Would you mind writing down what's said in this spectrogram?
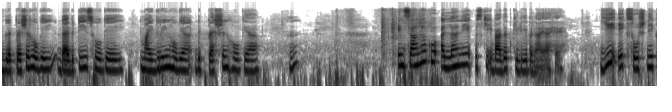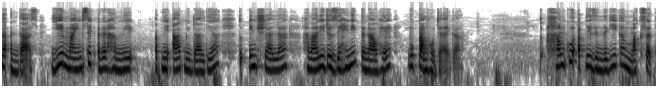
بلڈ پریشر ہو گئی ڈائبٹیز ہو گئی مائگرین ہو گیا ڈپریشن ہو گیا۔ انسانوں کو اللہ نے اس کی عبادت کے لیے بنایا ہے۔ یہ ایک سوچنے کا انداز، یہ مائنڈ سیٹ اگر ہم نے اپنے آپ میں ڈال دیا تو انشاءاللہ ہماری جو ذہنی تناؤ ہے وہ کم ہو جائے گا۔ تو ہم کو اپنی زندگی کا مقصد،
